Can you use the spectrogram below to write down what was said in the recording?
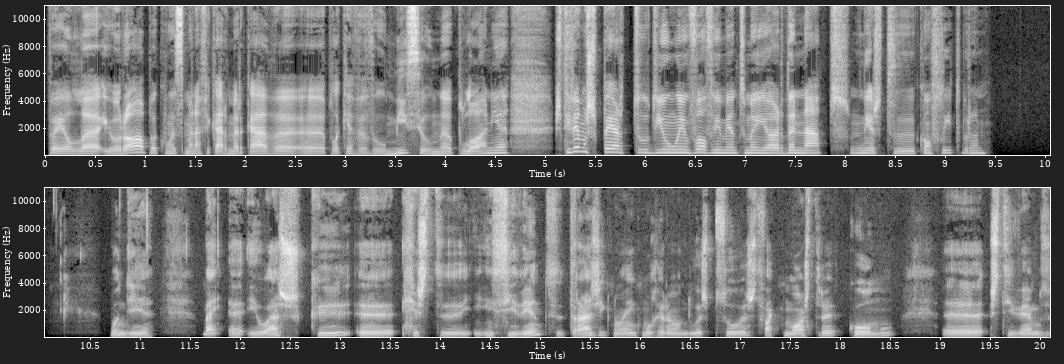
pela Europa, com a semana a ficar marcada uh, pela queda do míssil na Polónia. Estivemos perto de um envolvimento maior da NATO neste conflito, Bruno? Bom dia. Bem, eh, eu acho que uh, este incidente trágico, não é, em que morreram duas pessoas, de facto mostra como uh, estivemos,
